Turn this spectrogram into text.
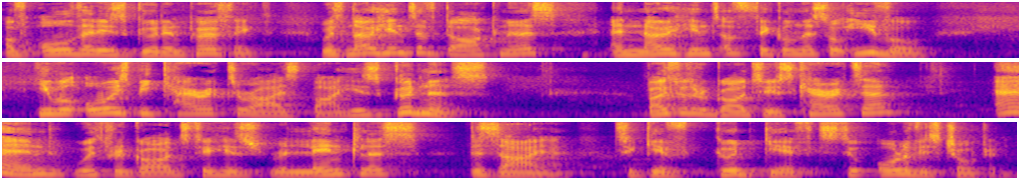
of all that is good and perfect, with no hint of darkness and no hint of fickleness or evil. He will always be characterized by his goodness, both with regard to his character and with regards to his relentless desire to give good gifts to all of his children.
